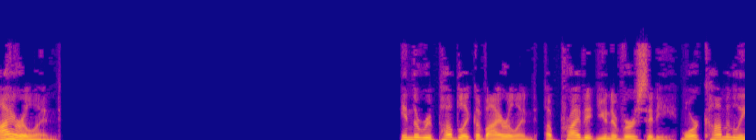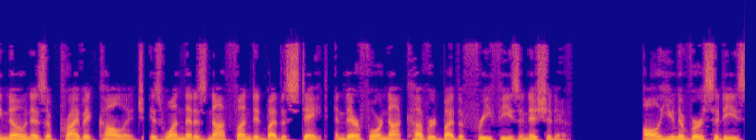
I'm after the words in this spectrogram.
Ireland. In the Republic of Ireland, a private university more commonly known as a private college is one that is not funded by the state, and therefore not covered by the Free Fees Initiative. All universities,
